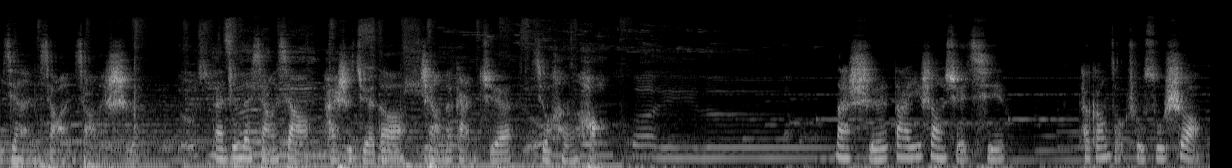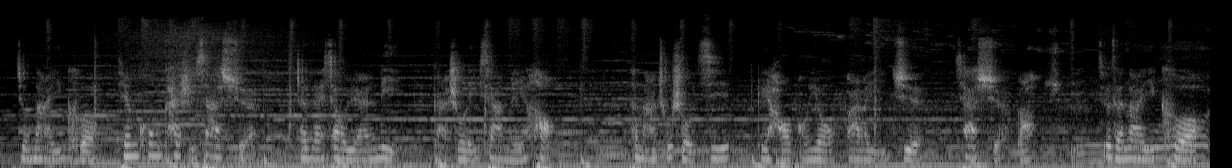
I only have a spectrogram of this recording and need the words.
一件很小很小的事，但真的想想，还是觉得这样的感觉就很好。那时大一上学期，他刚走出宿舍。就那一刻，天空开始下雪，站在校园里感受了一下美好。他拿出手机给好朋友发了一句：“下雪了。”就在那一刻，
